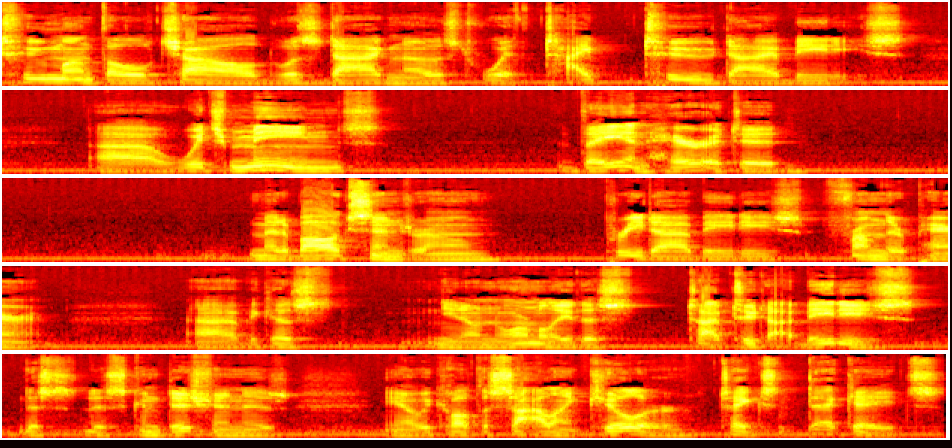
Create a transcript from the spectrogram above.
two month old child was diagnosed with type 2 diabetes, uh, which means they inherited metabolic syndrome, prediabetes from their parent. Uh, because, you know, normally this type 2 diabetes, this, this condition is, you know, we call it the silent killer, takes decades.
